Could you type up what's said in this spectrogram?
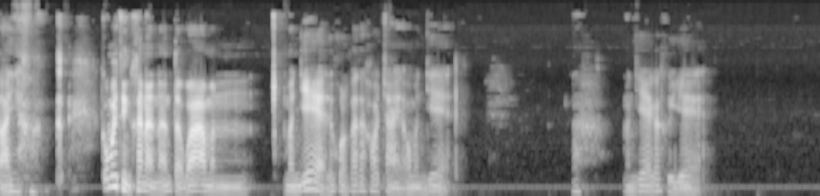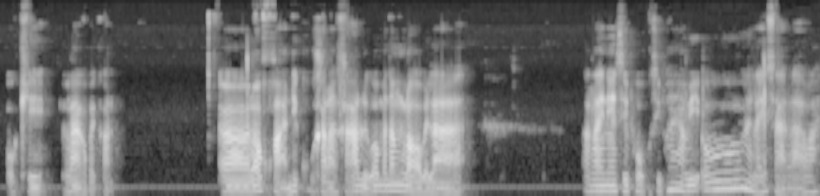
ตายอยากก็ไม่ถึงขนาดนั้น แต่ว่ามันมันแย่ทุกคนก็จะเข้าใจว่ามันแย่นะมันแย่ก็คือแย่ โอเคลากไปก่อน เอ่อแล้วขวานที่กูกำลังคาหรือว่ามันต้องรอเวลา อะไรเนี่ยสิบหกสิบห้าวิโอ้ยไรสาระวะ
